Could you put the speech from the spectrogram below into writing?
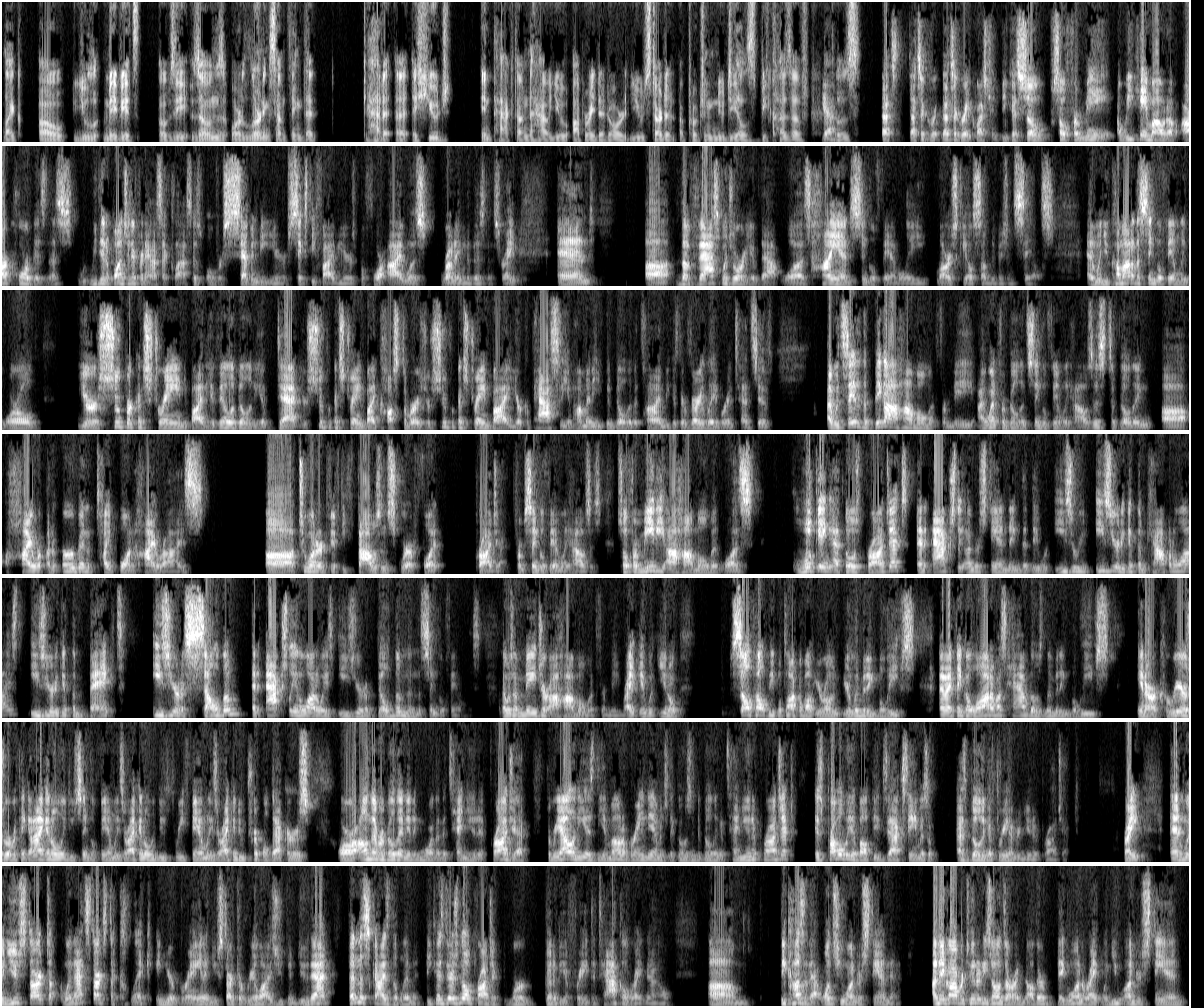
like oh you maybe it's OZ zones or learning something that had a, a, huge impact on how you operated or you started approaching new deals because of yeah. those that's that's a great that's a great question because so so for me we came out of our core business we did a bunch of different asset classes over 70 years 65 years before I was running the business right and uh, the vast majority of that was high end single family, large scale subdivision sales. And when you come out of the single family world, you're super constrained by the availability of debt. You're super constrained by customers. You're super constrained by your capacity of how many you can build at a time because they're very labor intensive. I would say that the big aha moment for me, I went from building single family houses to building uh, a high, an urban type one high rise, uh, 250,000 square foot project from single family houses. So for me, the aha moment was looking at those projects and actually understanding that they were easier, easier to get them capitalized, easier to get them banked, easier to sell them, and actually in a lot of ways easier to build them than the single families. That was a major aha moment for me, right? It would, you know, self-help people talk about your own your limiting beliefs. And I think a lot of us have those limiting beliefs in our careers where we're thinking, I can only do single families, or I can only do three families, or I can do triple deckers, or I'll never build anything more than a 10 unit project. The reality is the amount of brain damage that goes into building a 10 unit project is probably about the exact same as a, as building a 300 unit project. Right. And when you start to, when that starts to click in your brain and you start to realize you can do that, then the sky's the limit because there's no project we're going to be afraid to tackle right now. Um, because of that, once you understand that, I think opportunity zones are another big one, right? When you understand,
